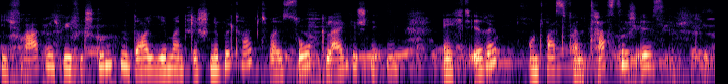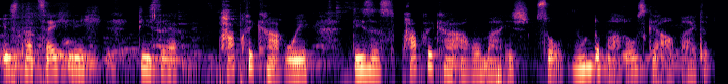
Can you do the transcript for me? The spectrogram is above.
ich frage mich, wie viele Stunden da jemand geschnippelt hat, weil so klein geschnitten echt irre. Und was fantastisch ist, ist tatsächlich diese Paprika-Rui. Dieses Paprika-Aroma ist so wunderbar rausgearbeitet.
